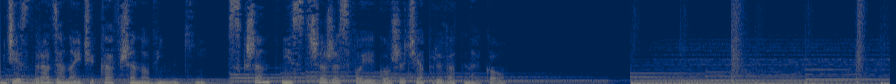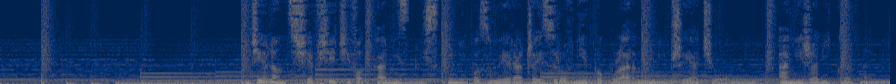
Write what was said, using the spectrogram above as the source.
gdzie zdradza najciekawsze nowinki, skrzętnie strzeże swojego życia prywatnego. Dzieląc się w sieci fotkami z bliskimi pozuje raczej z równie popularnymi przyjaciółmi, aniżeli krewnymi.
